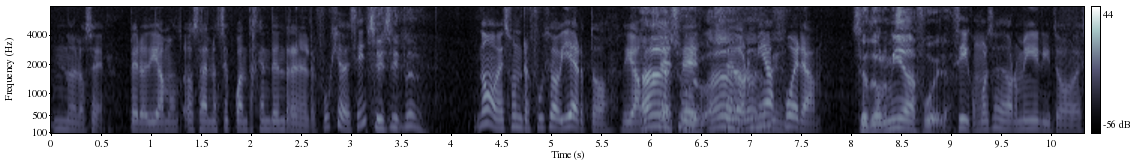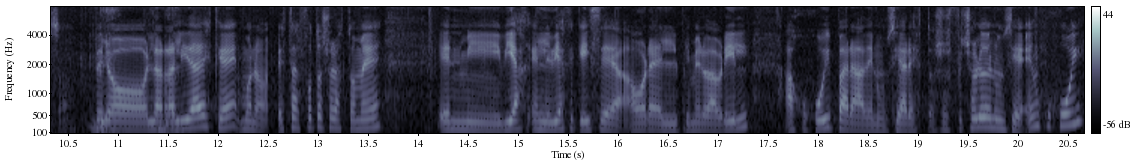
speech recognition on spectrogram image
No lo sé, pero digamos, o sea, no sé cuánta gente entra en el refugio, ¿decís? Sí, sí, claro. No, es un refugio abierto, digamos, Ah, se, es un se- ah, se ah, dormía afuera. Se dormía afuera. Sí, con bolsas de dormir y todo eso. Pero Bien, la bueno. realidad es que, bueno, estas fotos yo las tomé en mi viaje, en el viaje que hice ahora el primero de abril a Jujuy para denunciar esto. Yo, yo lo denuncié en Jujuy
